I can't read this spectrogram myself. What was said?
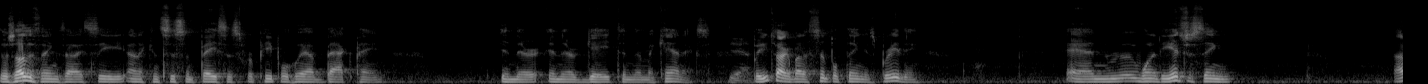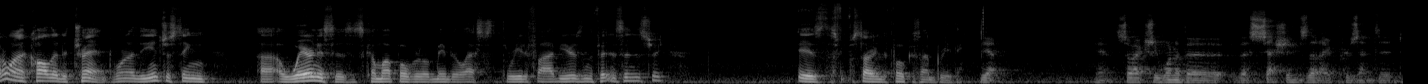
there's other things that I see on a consistent basis for people who have back pain in their in their gait and their mechanics. Yeah. But you talk about a simple thing as breathing. And one of the interesting I don't want to call it a trend. One of the interesting uh, awarenesses that's come up over maybe the last three to five years in the fitness industry is starting to focus on breathing. Yeah. Yeah. So actually, one of the the sessions that I presented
